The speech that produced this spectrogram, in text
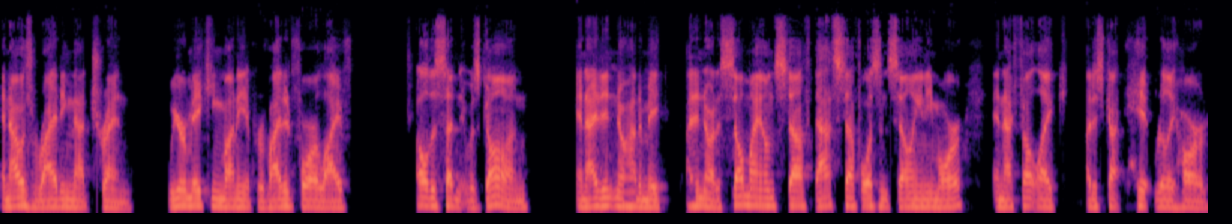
And I was riding that trend. We were making money. It provided for our life. All of a sudden it was gone. And I didn't know how to make, I didn't know how to sell my own stuff. That stuff wasn't selling anymore. And I felt like I just got hit really hard.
